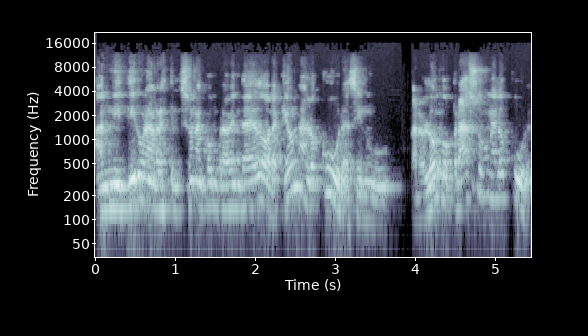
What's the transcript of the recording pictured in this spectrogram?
admitir uma restrição na compra-venda de dólares, que é uma loucura, assim, para o longo prazo, uma loucura.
